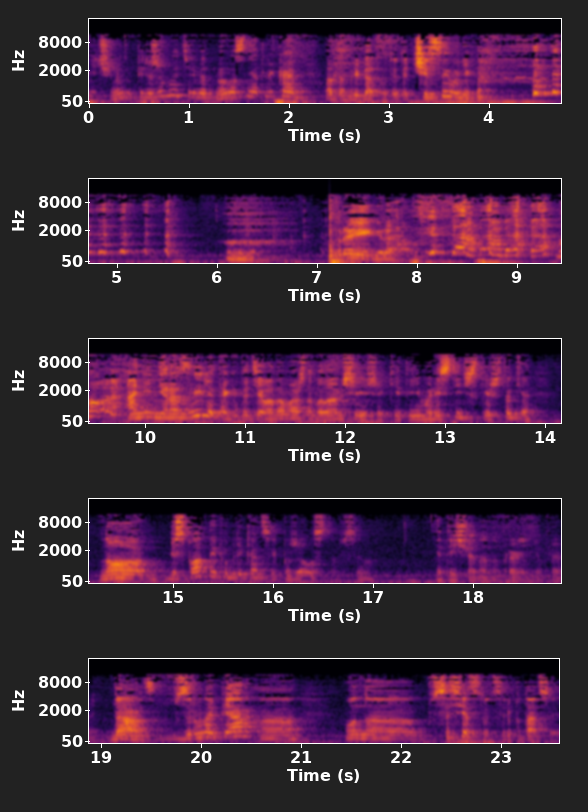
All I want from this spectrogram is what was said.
ничего не переживайте, ребят, мы вас не отвлекаем. А там, ребят, вот это часы у них. Проиграл. Ну, они не развили так эту тему, но можно было вообще еще какие-то юмористические штуки. Но бесплатные публикации, пожалуйста, все. Это еще одно направление управления. Да, взрывной пиар, э, он э, соседствует с репутацией,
